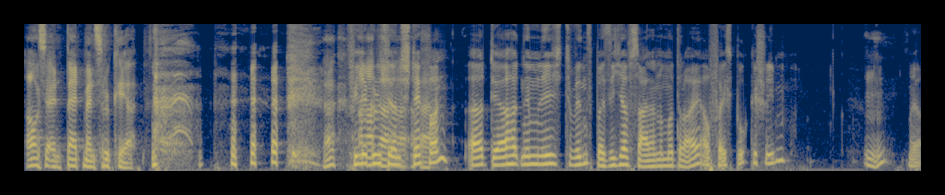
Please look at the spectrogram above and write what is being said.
Außer in Batmans Rückkehr. ja. Viele ah, Grüße an ah, Stefan. Ah, der hat nämlich Twins bei sich auf seiner Nummer 3 auf Facebook geschrieben. Mhm. Ja.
